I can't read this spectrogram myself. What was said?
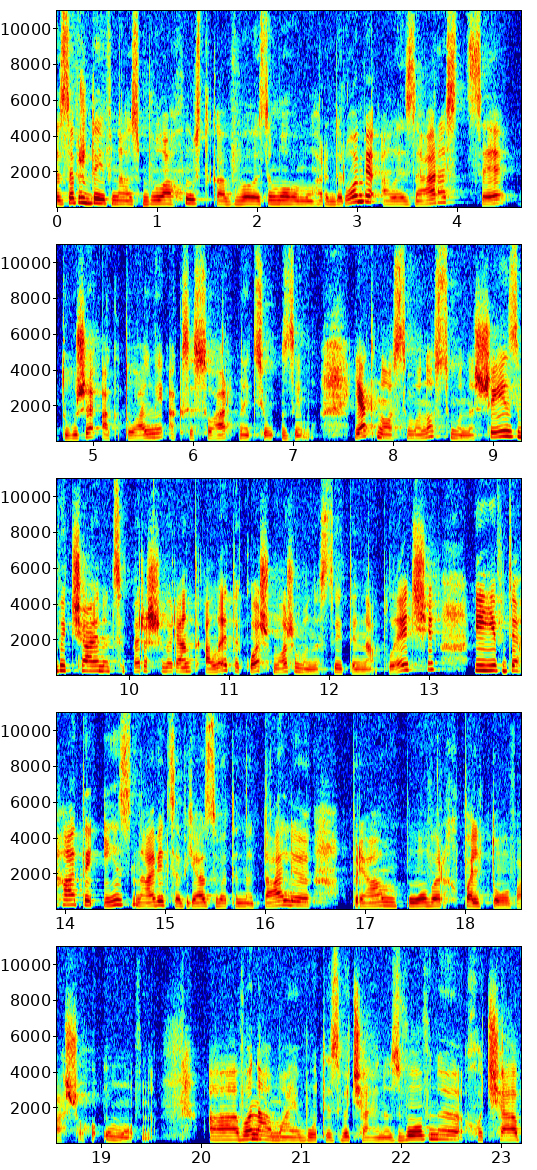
Завжди в нас була хустка в зимовому гардеробі, але зараз це дуже актуальний аксесуар на цю зиму. Як носимо? Носимо на шиї, звичайно, це перший варіант, але також можемо носити на плечі її вдягати і навіть зав'язувати на талію прямо поверх пальто вашого умовно. Вона має бути, звичайно, з вовною, хоча б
